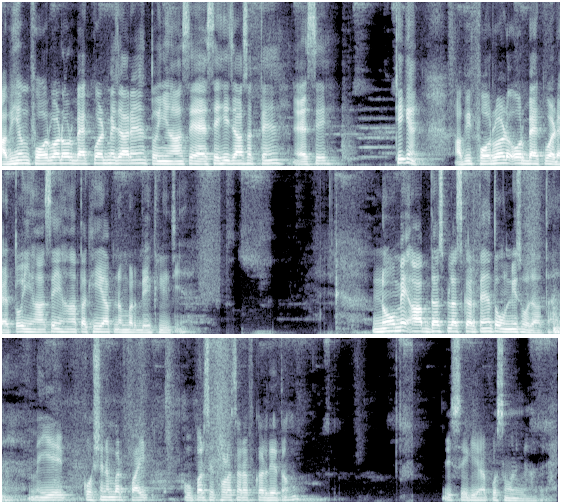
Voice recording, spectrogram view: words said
अभी हम फॉरवर्ड और बैकवर्ड में जा रहे हैं तो यहाँ से ऐसे ही जा सकते हैं, ऐसे, ठीक है? अभी फॉरवर्ड और बैकवर्ड है तो यहाँ से यहाँ तक ही आप नंबर देख लीजिए। नौ में आप दस प्लस करते हैं तो उन्नीस हो जाता है। मैं ये क्वेश्चन नंबर फाइव ऊपर से थोड़ा सा रफ कर देता हूँ, जिससे कि आपको समझ में आ जाए।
